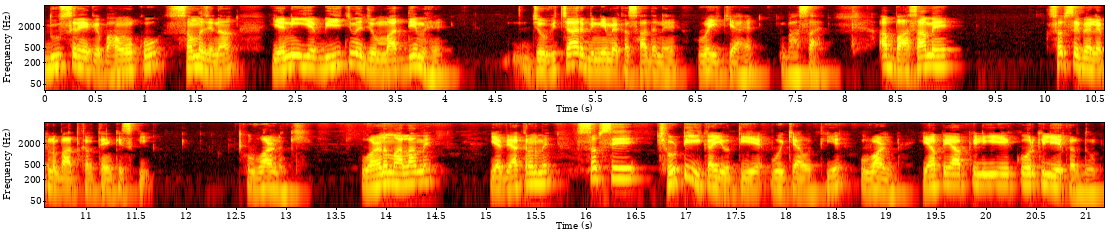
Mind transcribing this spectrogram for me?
दूसरे के भावों को समझना, यानी ये बीच में जो माध्यम है जो विचार विनिमय का साधन है, वही क्या है? भाषा है। अब भाषा में सबसे पहले अपन बात करते हैं किसकी? वर्ण की। वर्णमाला में या व्याकरण में सबसे छोटी इकाई होती है, वो क्या होती है? वर्ण। यहाँ पे आपके लिए एक और क्लियर कर दूँ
